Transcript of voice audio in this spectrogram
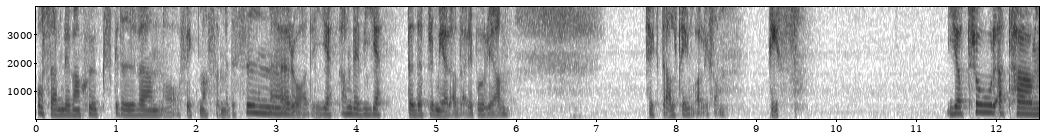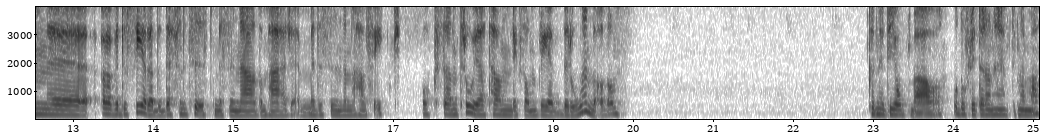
Och sen blev han sjukskriven och fick massa mediciner och hade jätte, han blev jättedeprimerad där i början. Tyckte allting var liksom piss. Jag tror att han eh, överdoserade definitivt med sina, de här medicinerna han fick. Och sen tror jag att han liksom blev beroende av dem. Kunde inte jobba och, och då flyttade han hem till mamma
